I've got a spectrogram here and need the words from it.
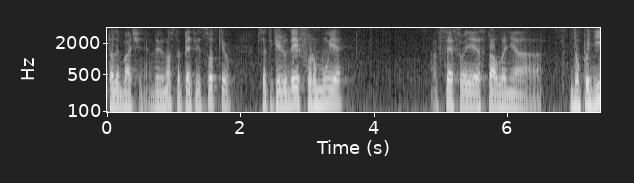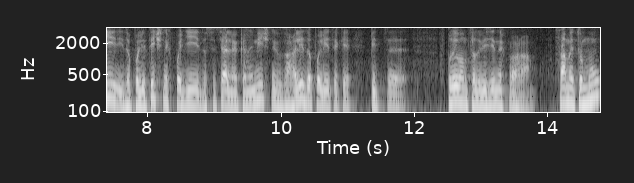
телебачення. 95% все-таки людей формує все своє ставлення до подій, і до політичних подій, до соціально-економічних, взагалі до політики під е, впливом телевізійних програм. Саме тому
